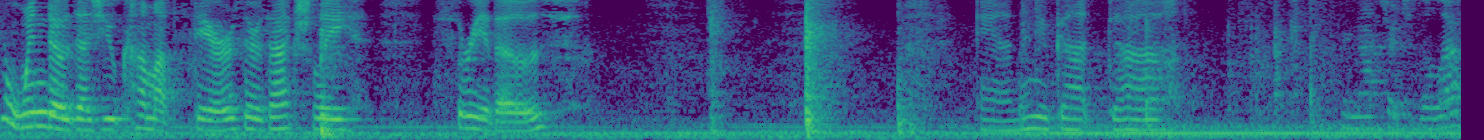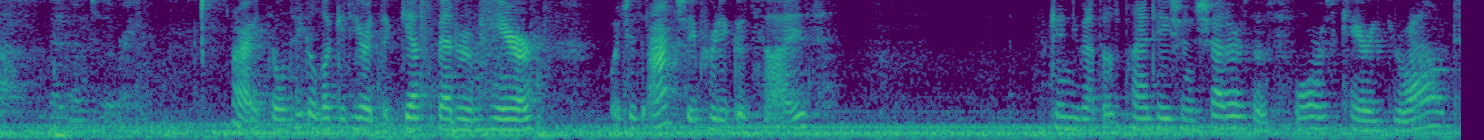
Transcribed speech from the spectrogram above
windows as you come upstairs. There's actually three of those. And then you've got uh, your master to the left, bedroom to the right. All right, so we'll take a look at here at the guest bedroom here, which is actually pretty good size. Again, you've got those plantation shutters, those floors carry throughout.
